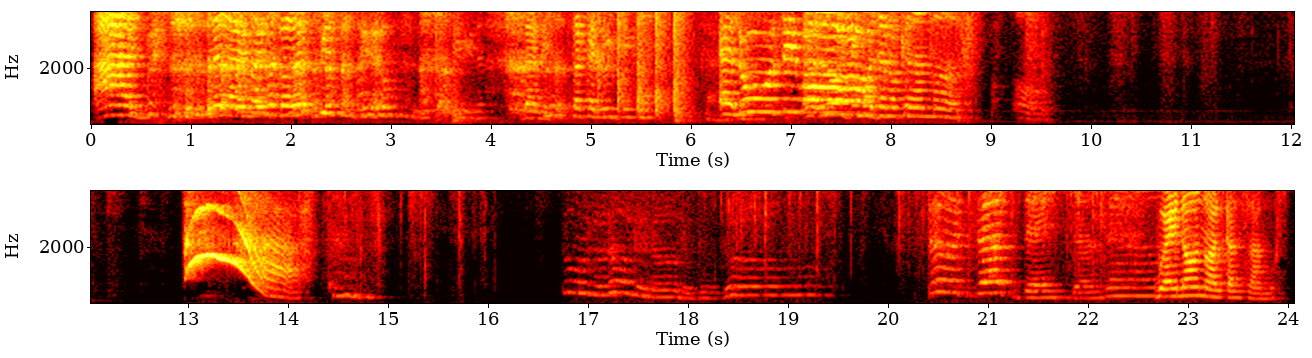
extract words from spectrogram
Ay, le da el resto de pistas y de una. Dale, saca el último. ¡El último! El último, ya no quedan más. Oh. Ah. Bueno, no alcanzamos.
